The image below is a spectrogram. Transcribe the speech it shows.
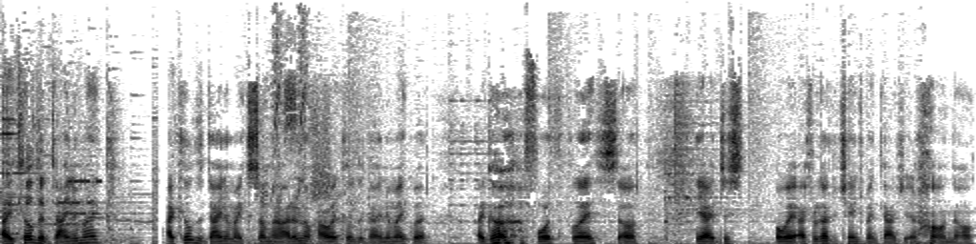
I killed a Dynamike? I killed the Dynamike somehow. I don't know how I killed the Dynamike, but I got fourth place, so yeah, I just, oh wait, I forgot to change my gadget, oh no.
